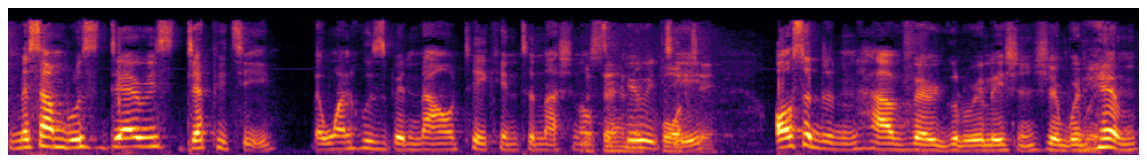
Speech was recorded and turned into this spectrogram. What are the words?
Ms. Ambrose Dery's deputy, the one who's been now taken to national Mr. Security, also didn't have very good relationship with, him.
